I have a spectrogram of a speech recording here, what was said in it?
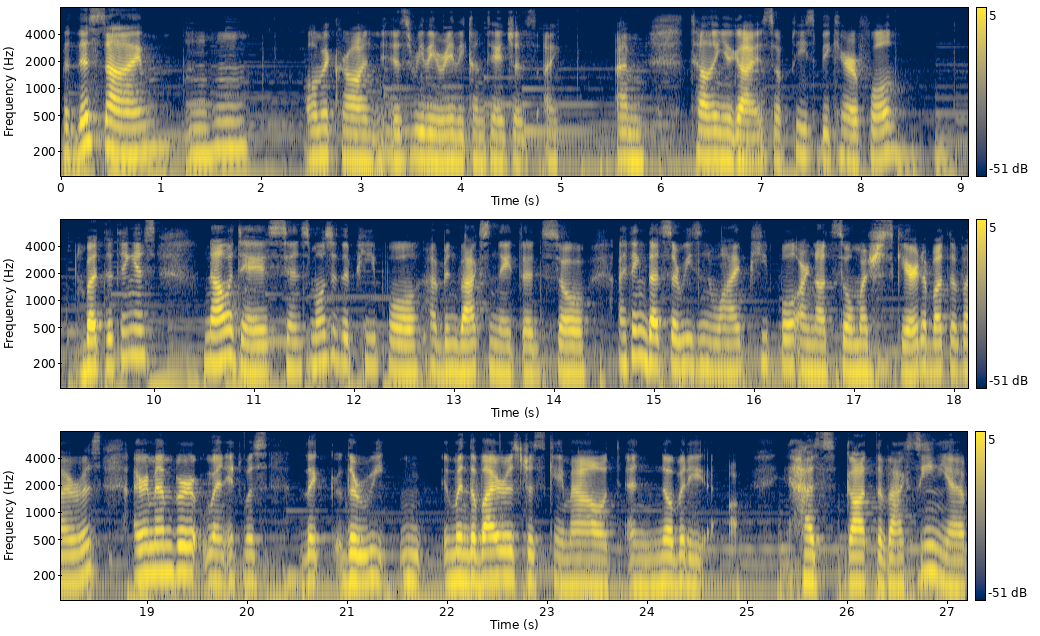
But this time, mm-hmm, Omicron is really, really contagious. I, I'm telling you guys, so please be careful. But the thing is, nowadays, since most of the people have been vaccinated, so I think that's the reason why people are not so much scared about the virus. I remember when it was like the re- when the virus just came out and nobody uh, has got the vaccine yet,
